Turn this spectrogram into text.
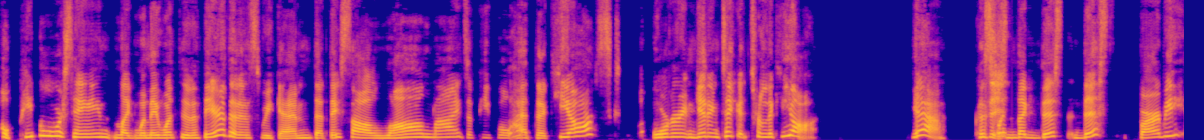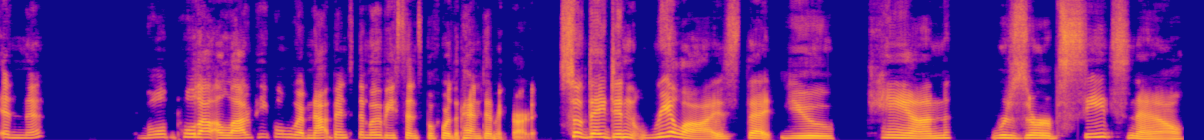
Oh, people were saying like when they went to the theater this weekend that they saw long lines of people at the kiosks ordering, getting tickets from the kiosk. Yeah, because like this, this Barbie and this bull- pulled out a lot of people who have not been to the movie since before the pandemic started. So they didn't realize that you can reserve seats now,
